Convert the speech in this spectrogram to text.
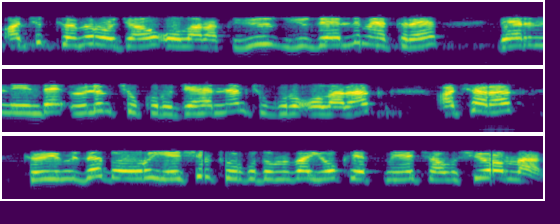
açık kömür ocağı olarak 100-150 metre derinliğinde ölüm çukuru, cehennem çukuru olarak açarak köyümüze doğru yeşil turgudumuza yok etmeye çalışıyorlar.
